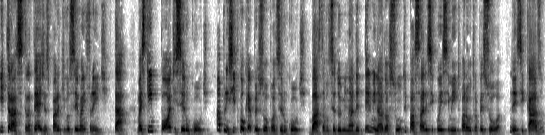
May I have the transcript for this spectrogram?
e traz estratégias para que você vá em frente. Tá, mas quem pode ser um coach? A princípio, qualquer pessoa pode ser um coach. Basta você dominar determinado assunto e passar esse conhecimento para outra pessoa. Nesse caso,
